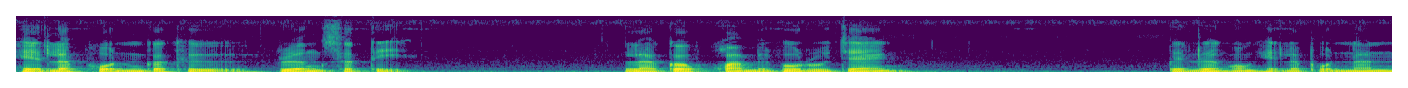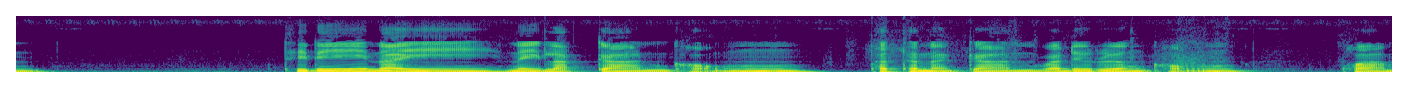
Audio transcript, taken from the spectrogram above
เหตุและผลก็คือเรื่องสติ แล้วก็ความเป็นผู้รู้แจ้ง เป็นเรื่องของเหตุและผลนั้น ทีนี้ในในหลักการของพัฒนาการว่าด้วยเรื่องของความ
